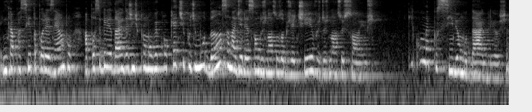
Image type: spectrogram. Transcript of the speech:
Incapacita, por exemplo, a possibilidade da gente promover qualquer tipo de mudança na direção dos nossos objetivos, dos nossos sonhos. E como é possível mudar, Gliosha?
